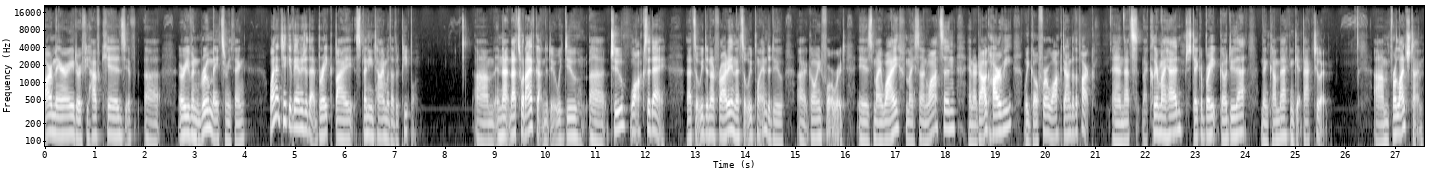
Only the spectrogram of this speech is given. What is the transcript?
are married or if you have kids, if uh, or even roommates or anything, why not take advantage of that break by spending time with other people? Um, and that that's what I've gotten to do. We do uh, two walks a day. That's what we did on Friday, and that's what we plan to do uh, going forward. Is my wife, my son Watson, and our dog Harvey. We go for a walk down to the park and that's I clear my head, just take a break, go do that, then come back and get back to it. Um, for lunchtime,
